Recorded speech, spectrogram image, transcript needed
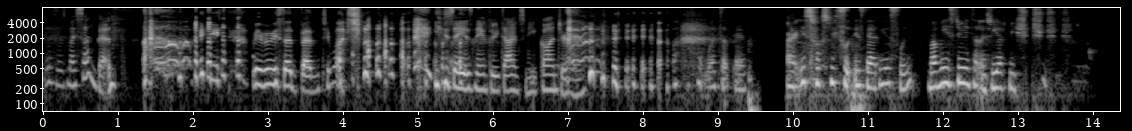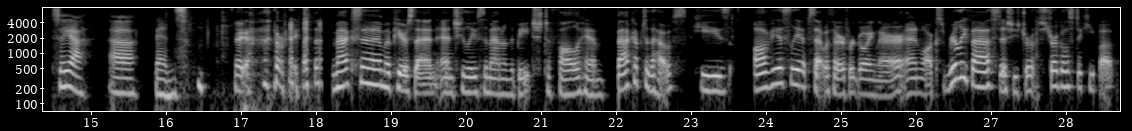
this is my son, Ben. Maybe we said Ben too much. you say his name three times and you conjure him. Yeah. What's up there? Aren't you supposed to be asleep? Is daddy asleep? Mummy's doing something, so you have to be shh, shh, shh, shh. So yeah, uh, Ben's. Oh yeah, right. Maxim appears then, and she leaves the man on the beach to follow him back up to the house. He's obviously upset with her for going there and walks really fast as she str- struggles to keep up.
